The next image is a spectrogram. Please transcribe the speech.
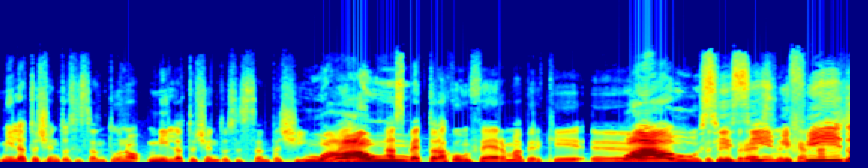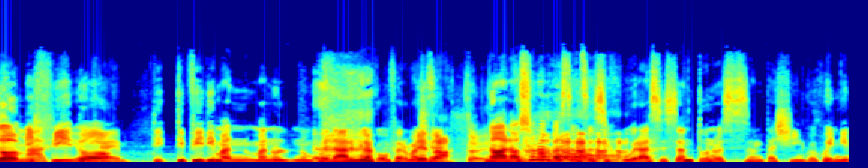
1861-1865. Wow! Aspetto la conferma perché eh, wow, sì, sì, mi fido, mi Ah, ti fi- fido. ok. Ti, ti fidi ma, ma non, non puoi darmi la conferma certa. esatto, No, esatto. no, sono abbastanza sicura, 61 e 65, quindi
